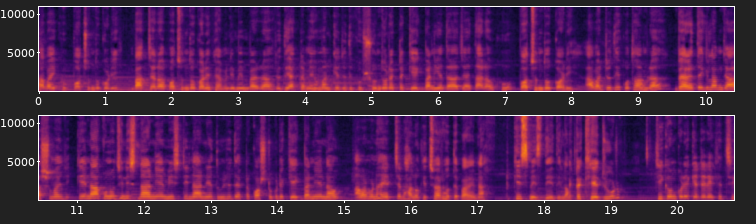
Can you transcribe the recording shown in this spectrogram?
সবাই খুব পছন্দ করি, বাচ্চারাও পছন্দ করে ফ্যামিলি মেম্বাররা যদি একটা মেহমানকে যদি খুব সুন্দর একটা কেক বানিয়ে দেওয়া যায়, তারাও খুব পছন্দ করে। আবার যদি কোথাও আমরা বেড়াতে গেলাম, যাওয়ার সময় কে না কোনো জিনিস না নিয়ে, মিষ্টি না নিয়ে, তুমি যদি একটা কষ্ট করে কেক বানিয়ে নাও, আমার মনে হয় এর চেয়ে ভালো কিছু আর হতে পারে না। একটু কিসমিস দিয়ে দিলাম। একটা খেজুর চিকন করে কেটে রেখেছি।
